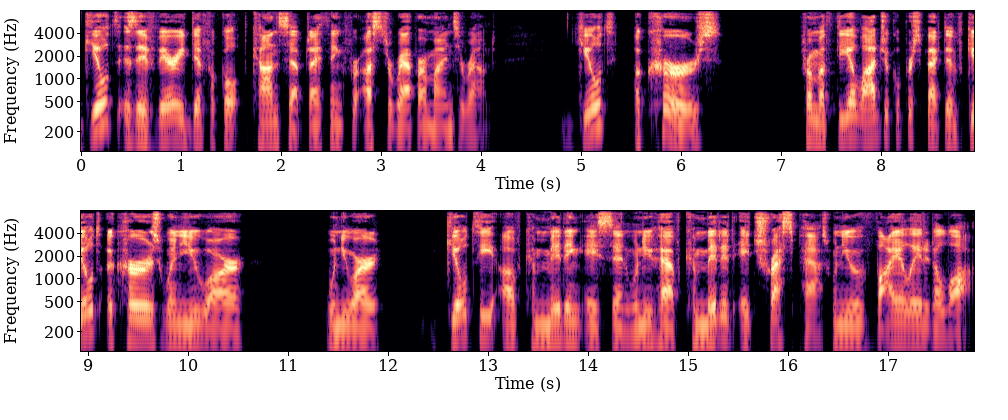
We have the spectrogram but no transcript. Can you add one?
guilt is a very difficult concept, I think, for us to wrap our minds around. Guilt occurs from a theological perspective. Guilt occurs when you are when you are guilty of committing a sin, when you have committed a trespass, when you have violated a law.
